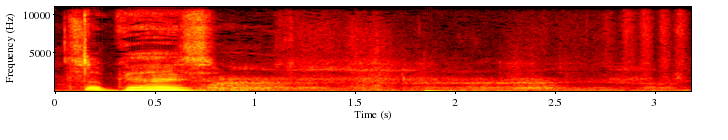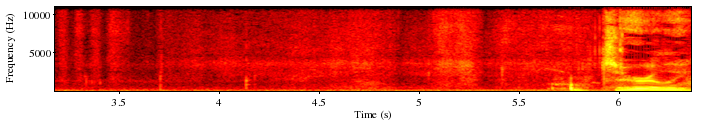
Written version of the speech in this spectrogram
What's up, guys? It's early.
